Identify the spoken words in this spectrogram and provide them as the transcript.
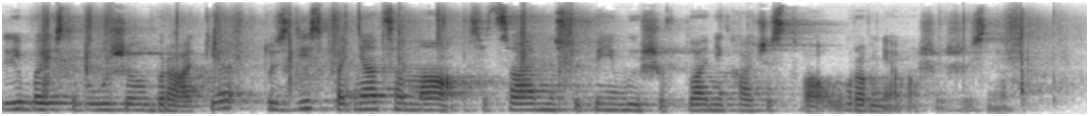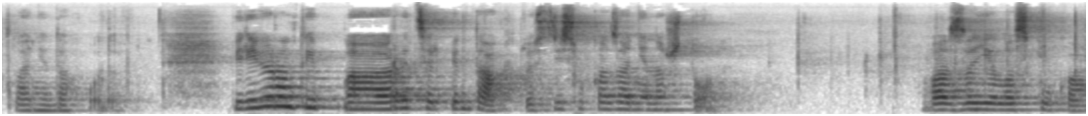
либо если вы уже в браке, то здесь подняться на социальную ступень выше в плане качества уровня вашей жизни, в плане доходов. Перевернутый а, рыцарь Пентакль, то есть здесь указание на что? вас заела скука,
